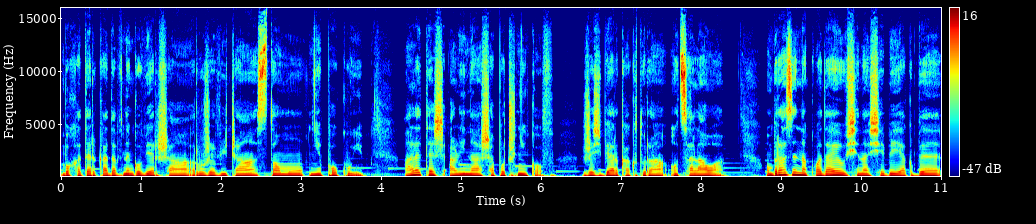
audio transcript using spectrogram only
bohaterka dawnego wiersza Różewicza z tomu Niepokój, ale też Alina Szapocznikow, rzeźbiarka, która ocalała. Obrazy nakładają się na siebie, jakby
